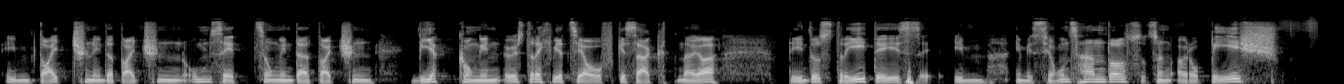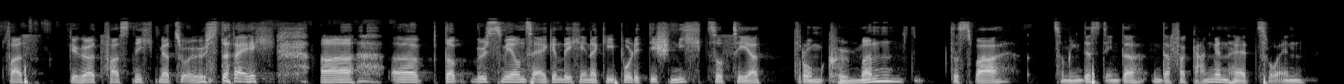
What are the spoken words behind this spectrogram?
im deutschen, in der deutschen Umsetzung, in der deutschen Wirkung? In Österreich wird sehr oft gesagt, naja, die Industrie, die ist im Emissionshandel sozusagen europäisch fast gehört fast nicht mehr zu Österreich. Äh, äh, da müssen wir uns eigentlich energiepolitisch nicht so sehr drum kümmern. Das war zumindest in der, in der Vergangenheit so ein,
